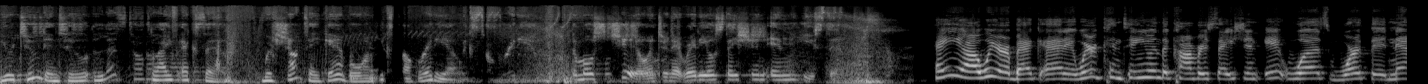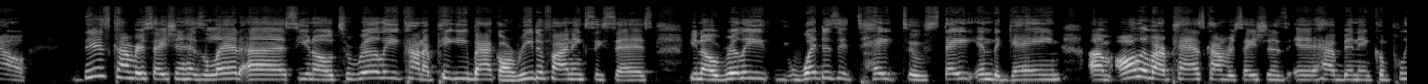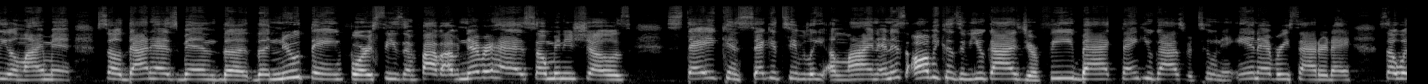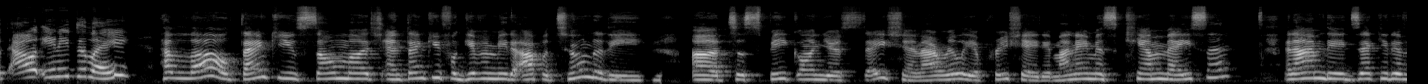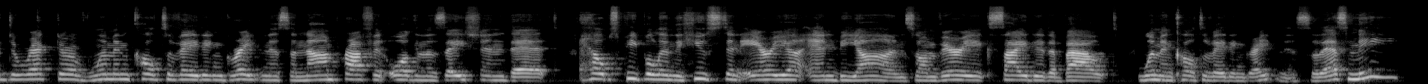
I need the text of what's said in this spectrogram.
You're tuned into Let's Talk Life XL with Shantae Gamble on Mixed Talk Radio. Mixed Talk Radio, the most chill internet radio station in Houston. Hey y'all, we are back at it. We're continuing the conversation. It was worth it. Now, this conversation has led us, you know, to really kind of piggyback on redefining success. You know, really, what does it take to stay in the game? Um, all of our past conversations eh, have been in complete alignment. So that has been the the new thing for season five. I've never had so many shows stay consecutively aligned, and it's all because of you guys, your feedback. Thank you guys for tuning in every Saturday. So without any delay. Hello, thank you so much. And thank you for giving me the opportunity uh, to speak on your station. I really appreciate it. My name is Kim Mason, and I am the executive director of Women Cultivating Greatness, a nonprofit organization that helps people in the Houston area and beyond. So I'm very excited about Women Cultivating Greatness. So that's me.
